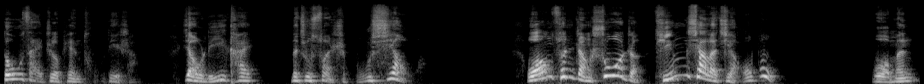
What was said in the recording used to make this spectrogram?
都在这片土地上，要离开那就算是不孝啊！王村长说着停下了脚步。我们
